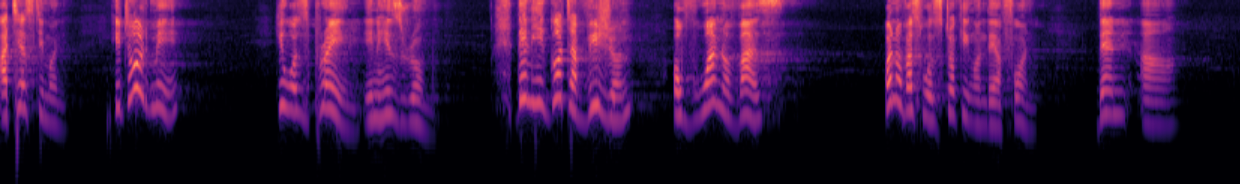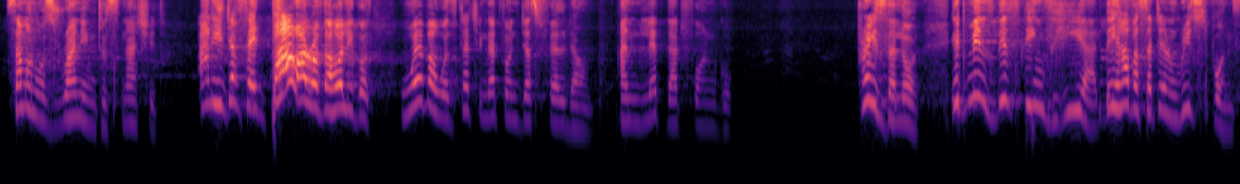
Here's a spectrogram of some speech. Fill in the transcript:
a testimony. He told me he was praying in his room. Then he got a vision of one of us. One of us was talking on their phone. Then uh, someone was running to snatch it. And he just said, Power of the Holy Ghost. Whoever was touching that phone just fell down and let that phone go. Praise the Lord. It means these things here, they have a certain response.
